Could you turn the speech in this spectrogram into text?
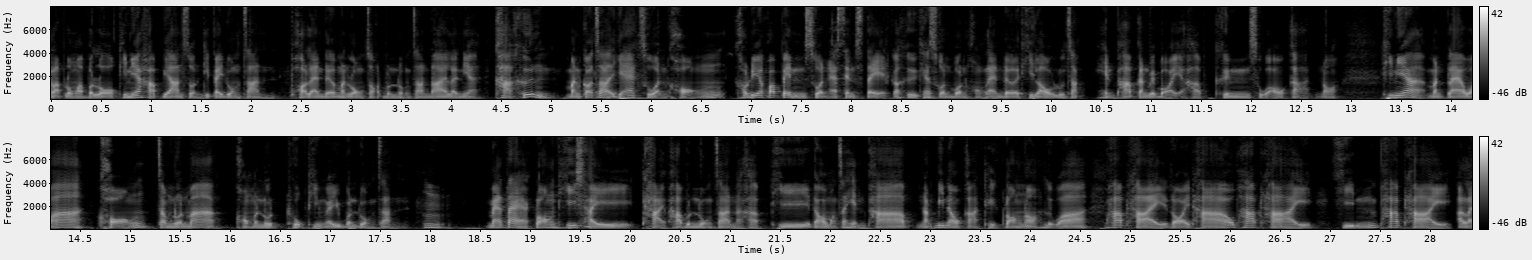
กลับลงมาบนโลกทีนี้ครับยานส่วนที่ไปดวงจันทร์พอ lander มันลงจอดบนดวงจันทร์ได้แล้วเนี่ยขาขึ้นมันก็จะแยกส่วนของเขาเรียกว่าเป็นส่วน ascent stage ก็คือแค่ส่วนบนของ lander ที่เรารู้จักเห็นภาพกันบ่อยๆครับขึ้นสู่อวกาศเนาะทีเนี้ยมันแปลว่าของจำนวนมากของมนุษย์ถูกทิ้งไว้อยู่บนดวงจันทร์ แม้แต่กล้องที่ใช้ถ่ายภาพบนดวงจันทร์นะครับ ที่เรามักจะเห็นภาพนักบินอวกาศถือกล้องเนาะหรือว่าภาพถ่ายรอยเท้า ภาพถ่ายหิน ภาพถ่ายอะไร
